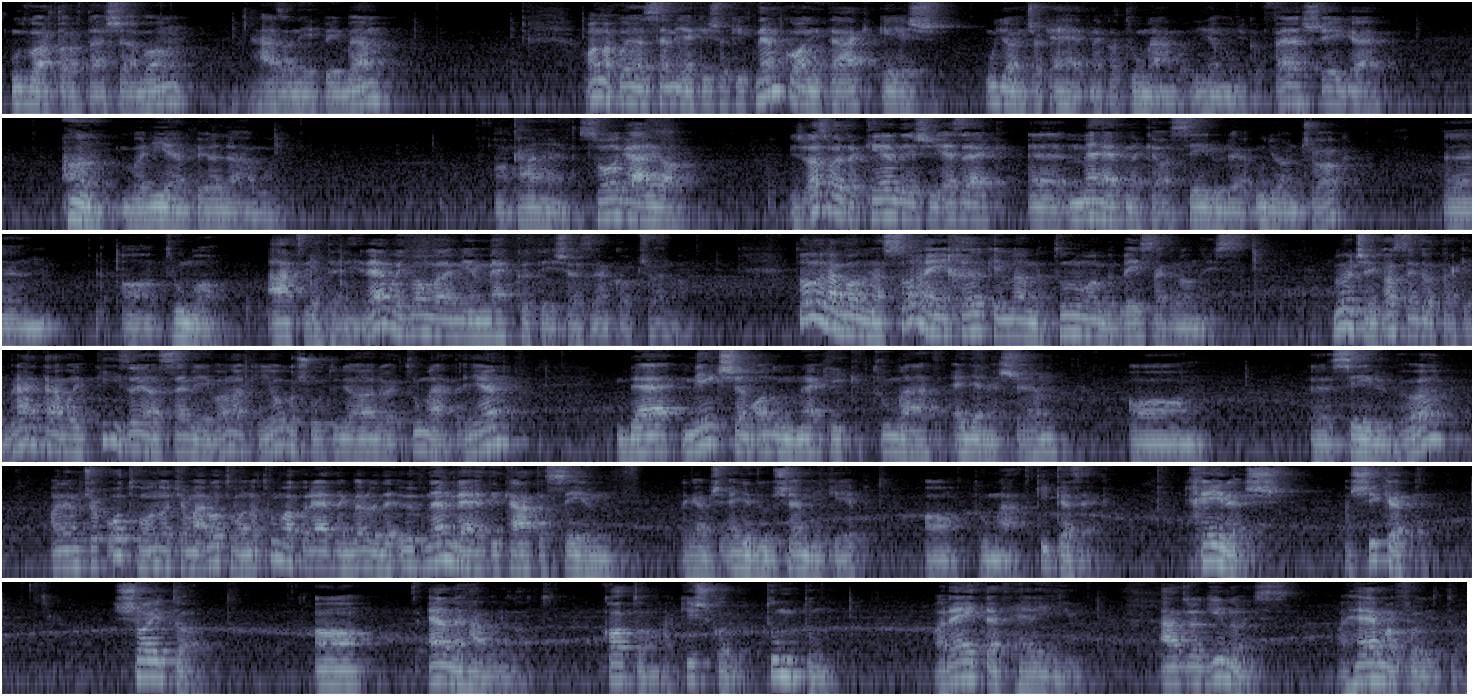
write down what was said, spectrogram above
udvartartásában, háza népében vannak olyan személyek is, akik nem kohaniták, és ugyancsak ehetnek a trumából. Ilyen mondjuk a felesége, vagy ilyen például a Kánányt a szolgája, és az volt a kérdés, hogy ezek e, mehetnek-e a szélűre ugyancsak e, a truma átvételére, vagy van valamilyen megkötés ezzel kapcsolatban. Tolorában a szorain hölkén nem truma be bészagronész. Bölcseink azt tanították egy brájtában, hogy tíz olyan személy van, aki jogosult ugyanarra, hogy trumát egyen, de mégsem adunk nekik trumát egyenesen a e, szérűből, hanem csak otthon, hogyha már otthon van a truma, akkor ehetnek belőle, de ők nem vehetik át a szélünk, legalábbis egyedül semmiképp a trumát. Kik ezek? Héres, a siket, sajta, az elmeháborodott, katon, a kiskorú, tumtum, a rejtett heréjű, ádraginois, a hermafrodita,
